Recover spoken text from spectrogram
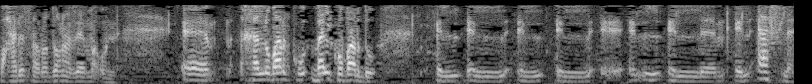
وحارسها ورضوانها زي ما قلنا. خلوا بالكم برضو ال ال ال ال ال ال القفلة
